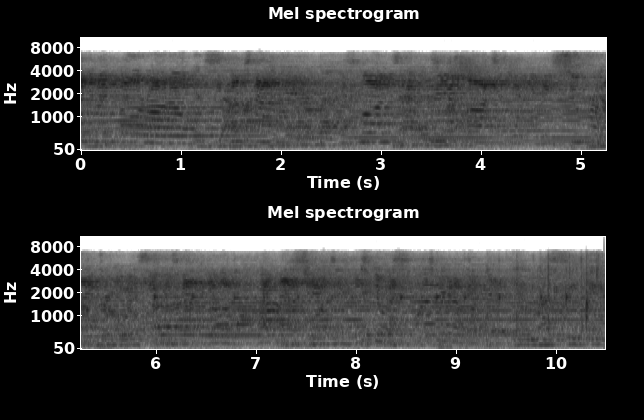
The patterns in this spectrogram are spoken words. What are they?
Monument, Colorado. He comes down here. His lungs have real oxygen, and he's super hyper. You he's got to give up right now. Let's do uh, it. Let's bring it up.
